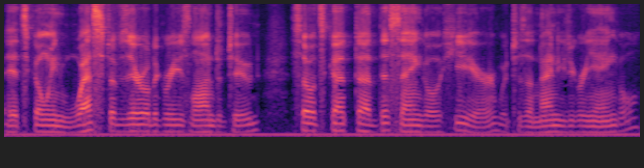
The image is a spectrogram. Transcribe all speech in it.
it's going west of zero degrees longitude. So it's got uh, this angle here, which is a 90 degree angle,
